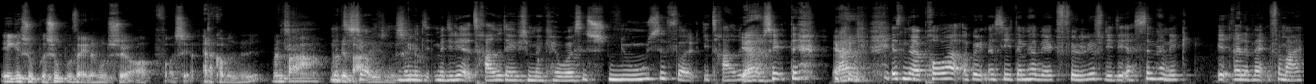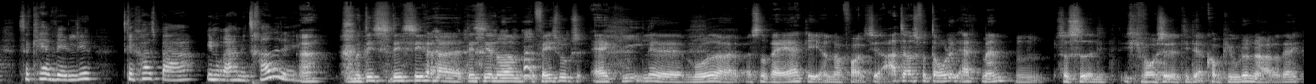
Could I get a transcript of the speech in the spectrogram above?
Ikke super superfan, at hun søger op for at se, er der kommet nyt? Men bare, Men det, det bare sjovt, ligesom men med, med de der 30 dage, hvis man kan jo også snuse folk i 30 dage. Ja. Har du set det? Ja. jeg, sådan, når jeg prøver at gå ind og sige, dem her vil jeg ikke følge, fordi det er simpelthen ikke relevant for mig, så kan jeg vælge, jeg kan også bare ignorere ham i 30 dage. Ja, men det, det, siger, det siger noget om Facebooks agile måde at, at sådan reagere, når folk siger, at det er også for dårligt, at man... Hmm, så sidder de, I skal forestille de der computernørder der, ikke?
